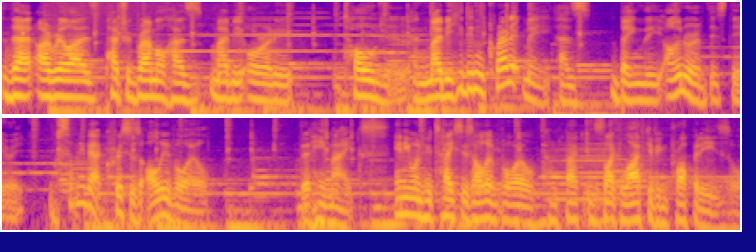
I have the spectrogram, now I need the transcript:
that I realised Patrick Brammall has maybe already told you, and maybe he didn't credit me as being the owner of this theory. Something about Chris's olive oil that he makes. Anyone who tastes his olive oil comes back, it's like life-giving properties or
